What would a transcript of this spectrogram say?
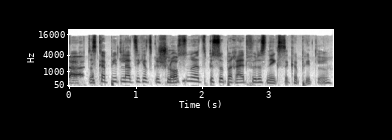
einfach. da- Das Kapitel hat sich jetzt geschlossen und jetzt bist du bereit für das nächste Kapitel.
